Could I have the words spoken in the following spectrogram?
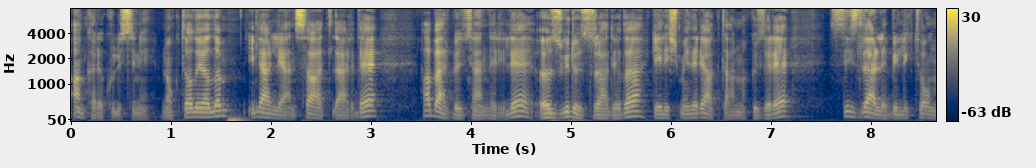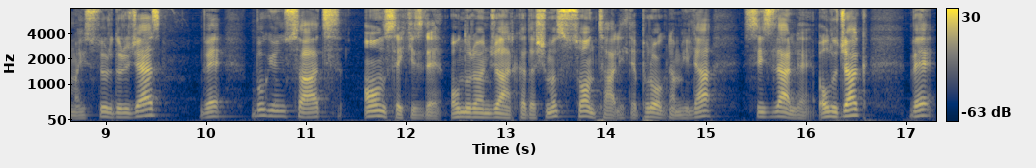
Ankara kulisini noktalayalım. İlerleyen saatlerde haber bültenleriyle Özgürüz Radyo'da gelişmeleri aktarmak üzere sizlerle birlikte olmayı sürdüreceğiz ve bugün saat 18'de Onur Öncü arkadaşımız son talihli programıyla sizlerle olacak ve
